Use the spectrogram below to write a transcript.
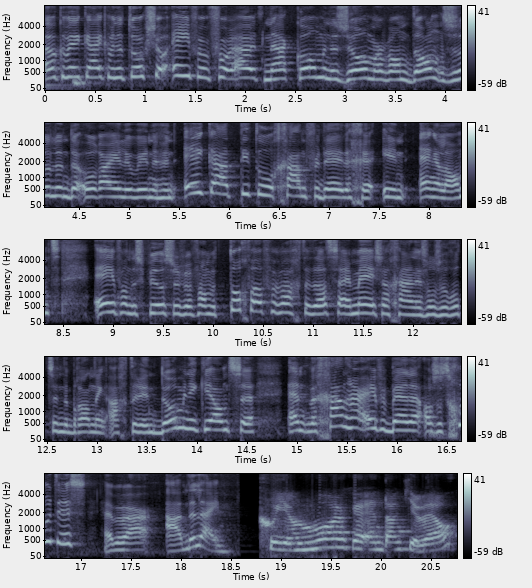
Elke week kijken we de talkshow even vooruit naar komende zomer. Want dan zullen de Oranje Leeuwinnen hun EK-titel gaan verdedigen in Engeland. Een van de speelsters waarvan we toch wel verwachten dat zij mee zal gaan... is onze rot in de branding achterin, Dominique Jansen. En we gaan haar even bellen. Als het goed is, hebben we haar aan de lijn. Goedemorgen en dankjewel.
